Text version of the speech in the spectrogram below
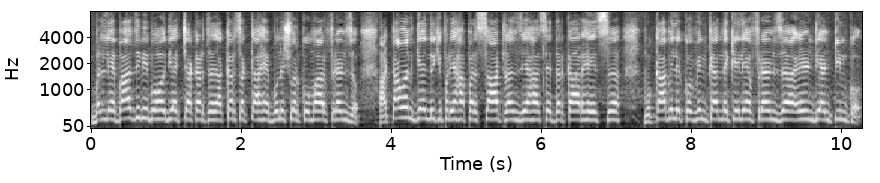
बल्लेबाजी भी बहुत ही अच्छा कर कर सकता है भुवनेश्वर कुमार फ्रेंड्स। अट्ठावन गेंदों की पर यहाँ पर साठ रन यहाँ से दरकार है इस मुकाबले को विन करने के लिए फ्रेंड्स इंडियन टीम को।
